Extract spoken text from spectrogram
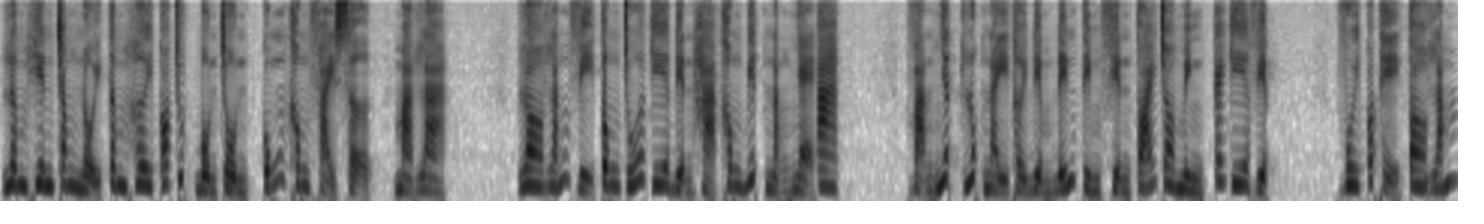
Lâm Hiên trong nội tâm hơi có chút bồn chồn cũng không phải sợ, mà là lo lắng vì công chúa kia điện hạ không biết nặng nhẹ a Vạn nhất lúc này thời điểm đến tìm phiền toái cho mình cái kia việc. Vui có thể to lắm.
